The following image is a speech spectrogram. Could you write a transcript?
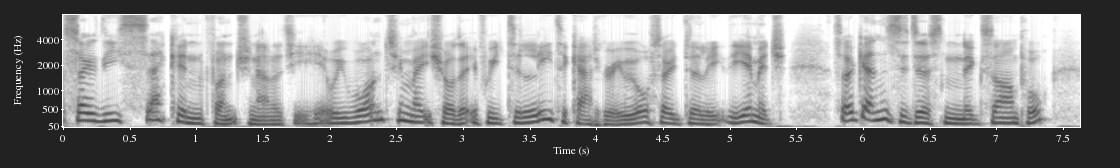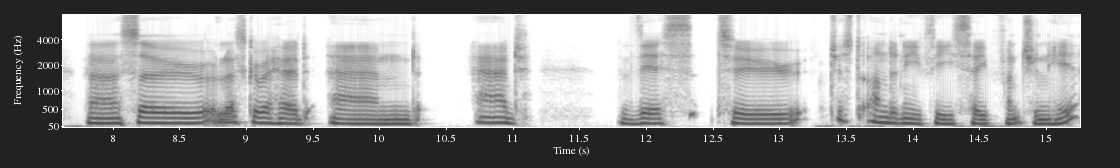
So the second functionality here, we want to make sure that if we delete a category, we also delete the image. So again, this is just an example. Uh, so let's go ahead and add this to just underneath the save function here.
